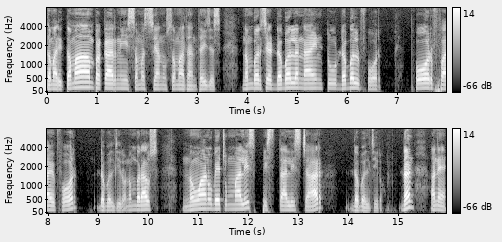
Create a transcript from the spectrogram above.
તમારી તમામ પ્રકારની સમસ્યાનું સમાધાન થઈ જશે. નંબર છે double nine two double four four five four double zero number આવશે નવ્વાણું બે ચુમ્માલીસ પિસ્તાલીસ ચાર ડબલ જીરો ડન અને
